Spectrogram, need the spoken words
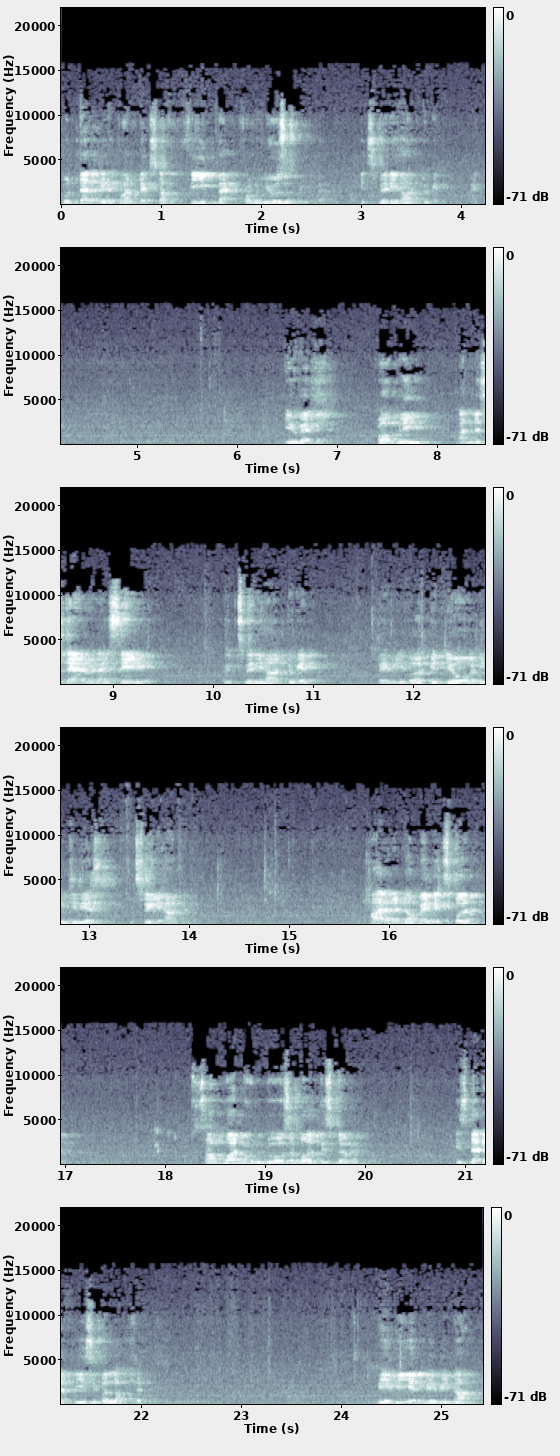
put that in a context of feedback from a user feedback? It's very hard to get. Right? You guys probably understand when I say it's very hard to get. When we work with your own engineers, it's really hard to get. Hire a domain expert, someone who knows about this domain. Is that a feasible option? Maybe and maybe not.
